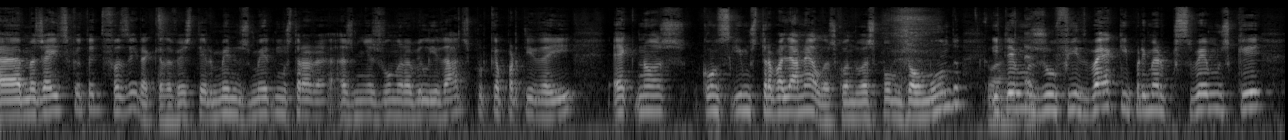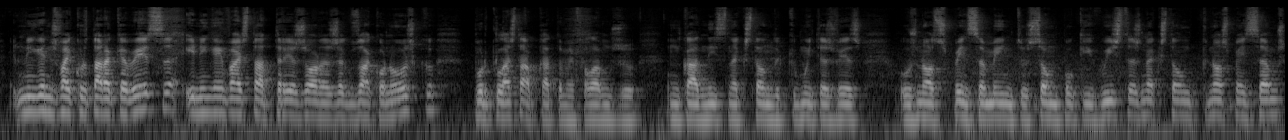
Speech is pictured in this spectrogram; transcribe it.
Ah, mas é isso que eu tenho de fazer, é cada vez ter menos medo de mostrar as minhas vulnerabilidades, porque a partir daí é que nós conseguimos trabalhar nelas quando as pomos ao mundo e temos o feedback e primeiro percebemos que ninguém nos vai cortar a cabeça e ninguém vai estar 3 horas a gozar connosco, porque lá está, há bocado também falámos uh, um bocado nisso na questão de que muitas vezes os nossos pensamentos são um pouco egoístas na questão que nós pensamos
